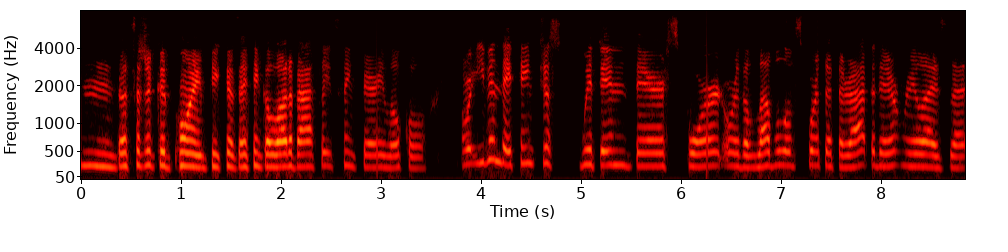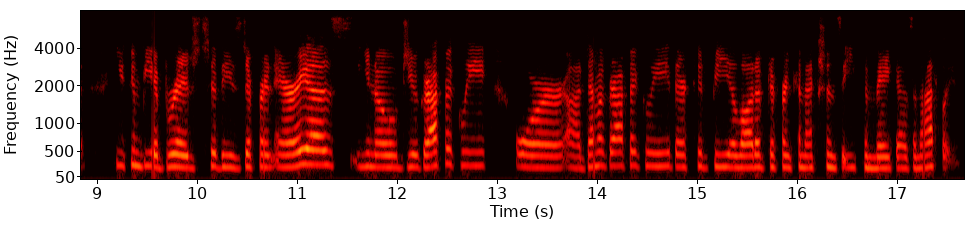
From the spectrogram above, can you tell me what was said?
Mm, that's such a good point because I think a lot of athletes think very local, or even they think just within their sport or the level of sport that they're at, but they don't realize that you can be a bridge to these different areas, you know, geographically or uh, demographically. There could be a lot of different connections that you can make as an athlete.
